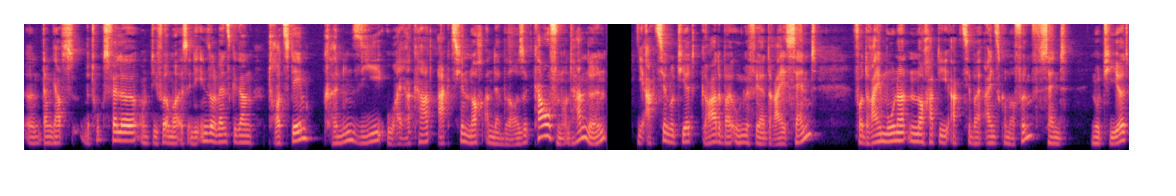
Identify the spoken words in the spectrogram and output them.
Äh, dann gab es Betrugsfälle und die Firma ist in die Insolvenz gegangen. Trotzdem können Sie Wirecard-Aktien noch an der Börse kaufen und handeln. Die Aktie notiert gerade bei ungefähr drei Cent. Vor drei Monaten noch hat die Aktie bei 1,5 Cent notiert.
